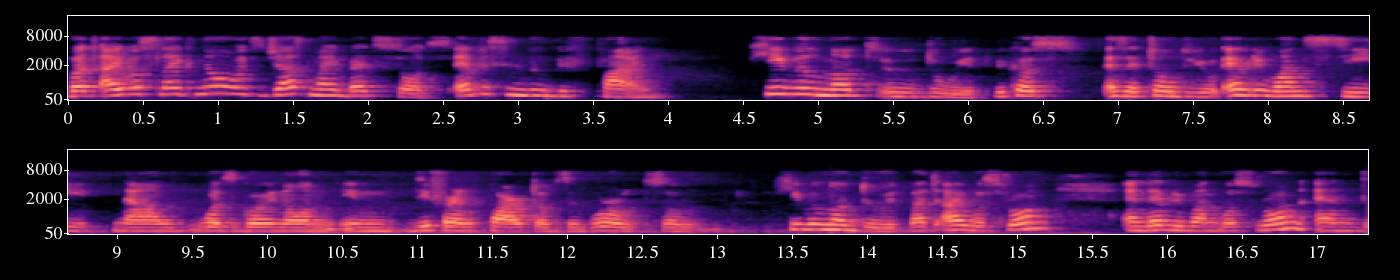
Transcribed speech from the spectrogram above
but I was like, no, it's just my bad thoughts. Everything will be fine. He will not uh, do it because, as I told you, everyone see now what's going on in different part of the world. So he will not do it. But I was wrong, and everyone was wrong, and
